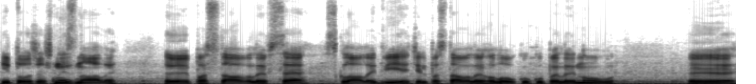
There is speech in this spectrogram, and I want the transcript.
І теж ж не знали. Е, Поставили все, склали двигатель, поставили головку, купили нову. Е,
